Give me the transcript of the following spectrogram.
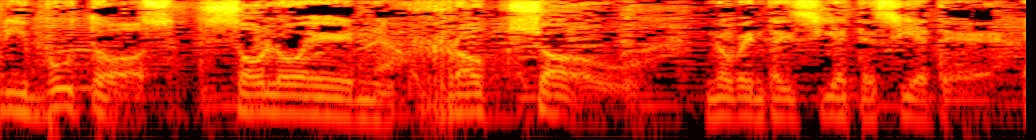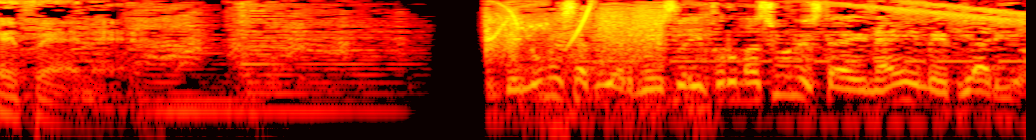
Tributos solo en Rock Show 977 FM. De lunes a viernes la información está en AM Diario.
